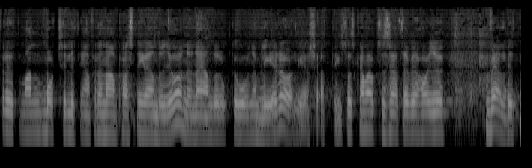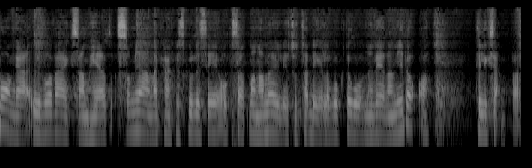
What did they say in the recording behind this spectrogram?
förutom man bortser lite grann från den anpassning vi ändå gör nu när ändå oktogonen blir rörlig ersättning, så kan man också säga att vi har ju väldigt många i vår verksamhet som gärna kanske skulle se också att man har möjlighet att ta del av oktogonen redan idag. Till exempel.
